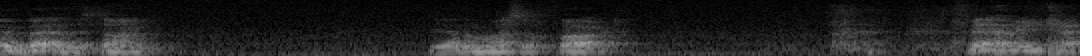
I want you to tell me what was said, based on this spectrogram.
doing better this time. The other mice are fucked. Better me cake.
